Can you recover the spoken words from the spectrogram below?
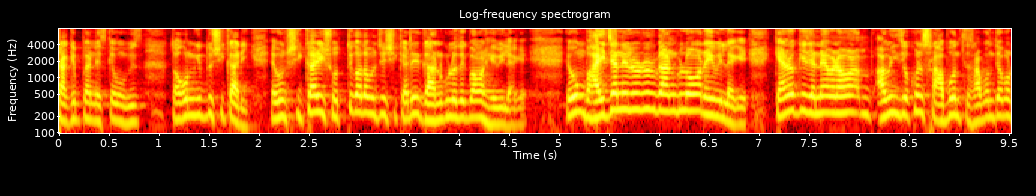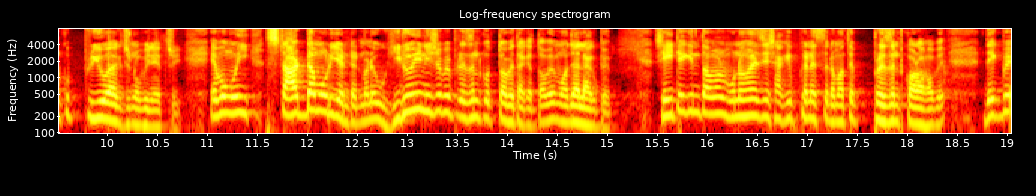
শাকিব খান এসকে মুভিজ তখন কিন্তু শিকারি। এবং শিকারি, সত্যি কথা বলছি, শিকারির গানগুলো দেখবে আমার হেভি লাগে। এবং ভাইজান এলোর গানগুলো আমার হেভি লাগে। কেন কি জানি, আমার আমি যখন শ্রাবন্তী শ্রাবন্তী আমার খুব প্রিয় একজন অভিনেত্রী। এবং ওই স্টারডাম ওরিয়েন্টেড মানে হিরোইন হিসেবে প্রেজেন্ট করতে হবে তাকে, তবে মজা লাগবে। সেইটা কিন্তু আমার মনে হয় যে শাকিব খানের সিনেমাতে প্রেজেন্ট করা হবে। দেখবে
